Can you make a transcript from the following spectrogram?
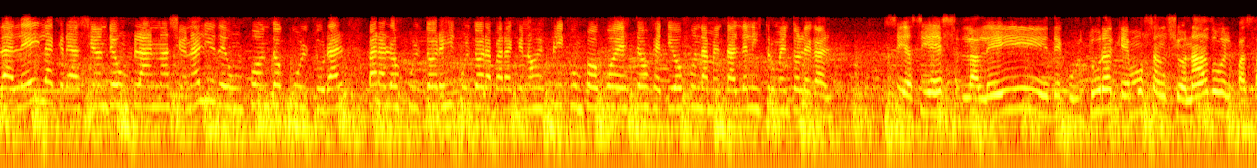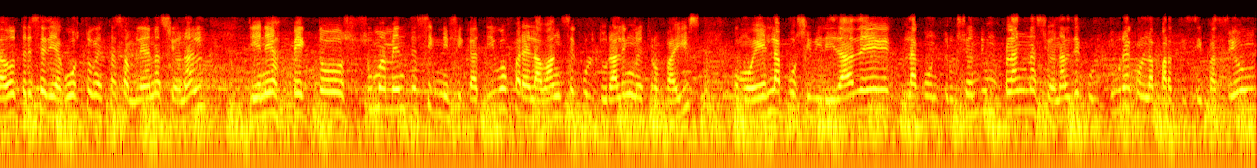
la ley, la creación de un plan nacional y de un fondo cultural para los cultores y cultoras, para que nos explique un poco este objetivo fundamental del instrumento legal. Sí, así es. La ley de cultura que hemos sancionado el pasado 13 de agosto en esta Asamblea Nacional tiene aspectos sumamente significativos para el avance cultural en nuestro país, como es la posibilidad de la construcción de un plan nacional de cultura con la participación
